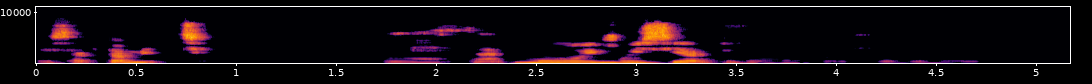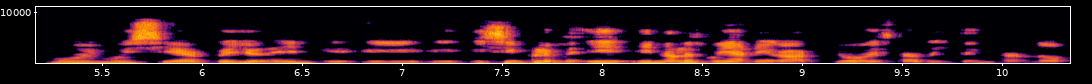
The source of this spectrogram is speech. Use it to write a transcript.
Exactamente. Exacto. Muy, muy cierto. Muy, muy cierto. Y, y, y, y, simplemente, y, no les voy a negar, yo he estado intentando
